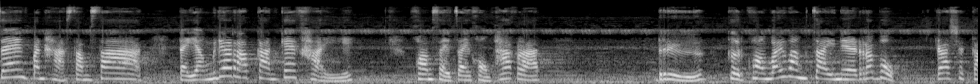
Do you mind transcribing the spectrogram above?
แจ้งปัญหาซ้ำซาก แต่ยังไม่ได้รับการแก้ไข ความใส่ใจของภาครัฐ หรือเกิดความไว้วางใจในระบบราชก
